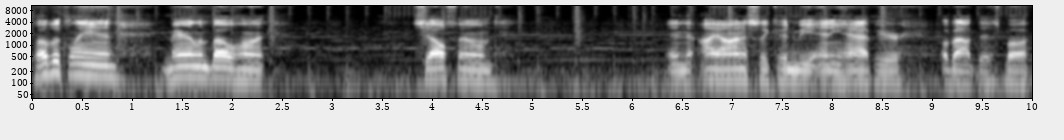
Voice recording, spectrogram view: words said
Public land, Maryland bow hunt, self filmed, and I honestly couldn't be any happier about this buck.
